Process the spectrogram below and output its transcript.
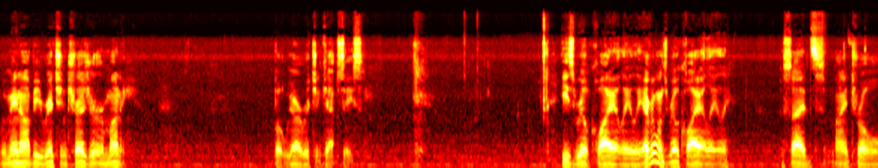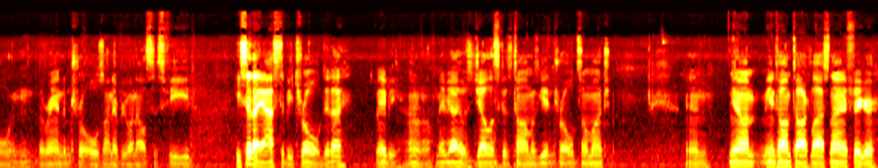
We may not be rich in treasure or money, but we are rich in capsaicin he's real quiet lately. Everyone's real quiet lately, besides my troll and the random trolls on everyone else's feed. He said I asked to be trolled, did I? Maybe. I don't know. Maybe I was jealous because Tom was getting trolled so much. And, you know, I'm, me and Tom talked last night. I figure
